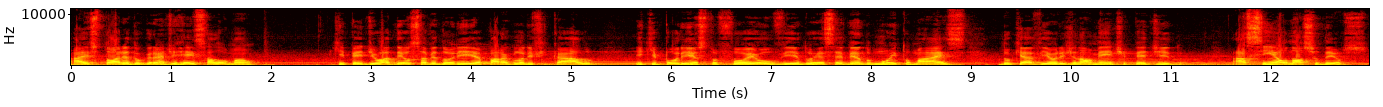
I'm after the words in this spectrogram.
a história do grande rei Salomão, que pediu a Deus sabedoria para glorificá-lo e que por isto foi ouvido recebendo muito mais do que havia originalmente pedido. Assim é o nosso Deus.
